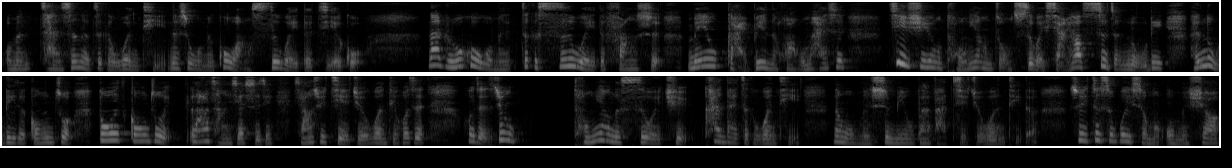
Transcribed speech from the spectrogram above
我们产生了这个问题，那是我们过往思维的结果。那如果我们这个思维的方式没有改变的话，我们还是。继续用同样种思维，想要试着努力、很努力的工作，多工作拉长一些时间，想要去解决问题，或者或者用同样的思维去看待这个问题，那我们是没有办法解决问题的。所以这是为什么我们需要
